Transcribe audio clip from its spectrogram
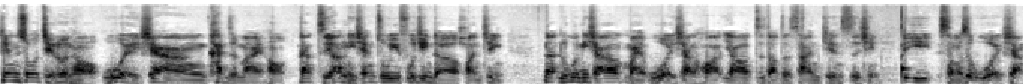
先说结论哈，无尾巷看着买哈。那只要你先注意附近的环境。那如果你想要买无尾巷的话，要知道这三件事情。第一，什么是无尾巷？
